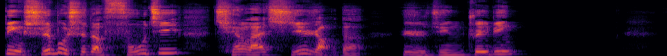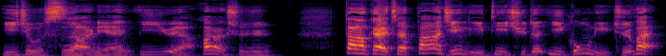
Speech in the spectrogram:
并时不时的伏击前来袭扰的。日军追兵。一九四二年一月二十日，大概在巴吉里地区的一公里之外，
